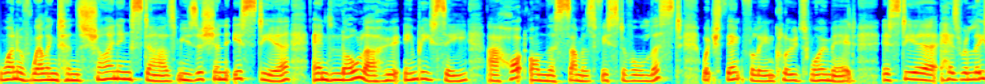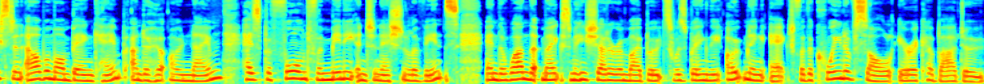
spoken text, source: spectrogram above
one of Wellington's shining stars, musician Estere and Lola, her MPC, are hot on this summer's festival list, which thankfully includes WOMAD. Estere has released an album on Bandcamp under her own name, has performed for many international events, and the one that makes me shudder in my boots was being the opening act for the Queen of Soul, Erykah Badu.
